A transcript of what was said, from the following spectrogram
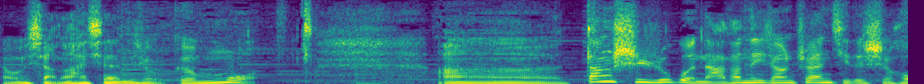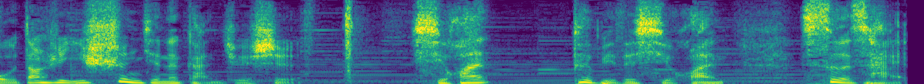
让我想到他现在那首歌《默》啊。当时如果拿到那张专辑的时候，我当时一瞬间的感觉是喜欢。特别的喜欢，色彩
